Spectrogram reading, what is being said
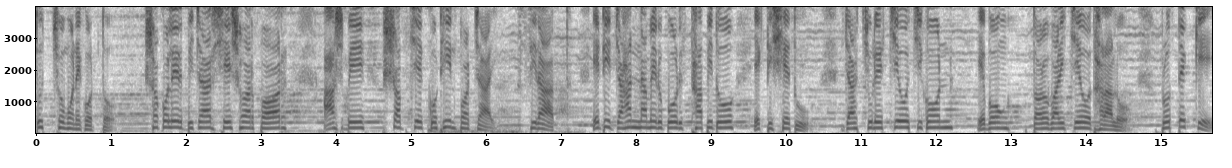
তুচ্ছ মনে করত। সকলের বিচার শেষ হওয়ার পর আসবে সবচেয়ে কঠিন পর্যায়, সিরাত। এটি জাহান্নামের উপর স্থাপিত একটি সেতু, যা চুলের চেয়েও চিকন এবং তরবারি চেয়েও ধারালো। প্রত্যেককে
